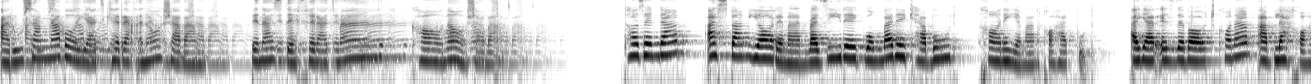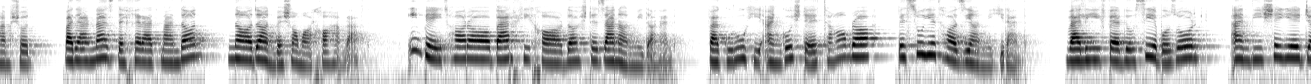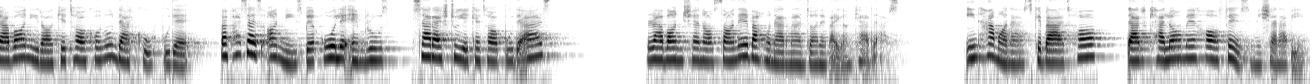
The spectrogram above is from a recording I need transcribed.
عروسم نباید که رعنا شوم. به نزد خردمند کانا شوم. تا زندم اسبم یار من و زیر گنبد کبود خانه من خواهد بود اگر ازدواج کنم ابله خواهم شد و در نزد خردمندان نادان به شمار خواهم رفت این بیت ها را برخی خارداشت زنان می دانند و گروهی انگشت اتهام را به سوی تازیان می گیرند. ولی فردوسی بزرگ اندیشه جوانی را که تاکنون در کوه بوده و پس از آن نیز به قول امروز سرش توی کتاب بوده است روانشناسانه و هنرمندانه بیان کرده است. این همان است که بعدها در کلام حافظ میشنویم.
